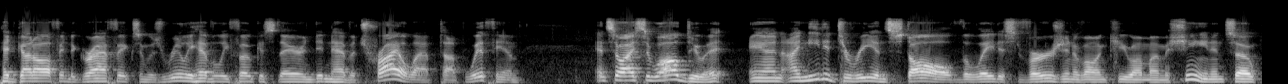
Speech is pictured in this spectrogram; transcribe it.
had got off into graphics and was really heavily focused there and didn't have a trial laptop with him. And so I said, "Well, I'll do it." And I needed to reinstall the latest version of OnCue on my machine, and so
